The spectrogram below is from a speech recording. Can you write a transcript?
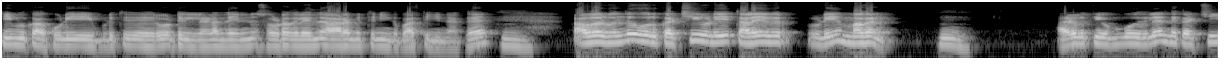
திமுக கொடியை பிடித்து ரோட்டில் நடந்தேன்னு சொல்கிறதுலேருந்து ஆரம்பித்து நீங்கள் பார்த்தீங்கன்னாக்க அவர் வந்து ஒரு கட்சியுடைய தலைவருடைய மகன். அறுபத்தி ஒம்போதில் இந்த கட்சி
